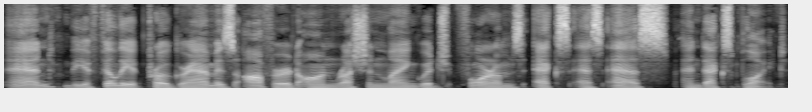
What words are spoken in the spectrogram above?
And the affiliate program is offered on Russian language forums XSS and Exploit.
